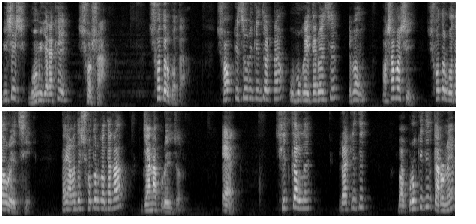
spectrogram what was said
বিশেষ ভূমিকা রাখে শশা। সতর্কতা সব কিছুরই কিন্তু একটা উপকারিতা রয়েছে এবং পাশাপাশি সতর্কতাও রয়েছে। তাই আমাদের সতর্কতাটা জানা প্রয়োজন। এক, শীতকালে প্রাকৃতিক বা প্রকৃতির কারণে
